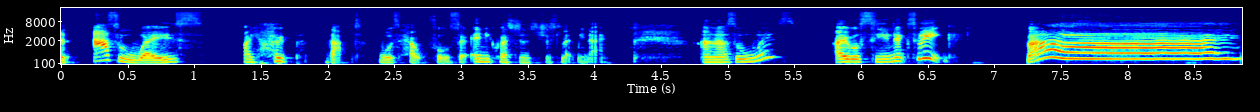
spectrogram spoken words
And as always, I hope that was helpful. So, any questions, just let me know. And as always, I will see you next week. Bye.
